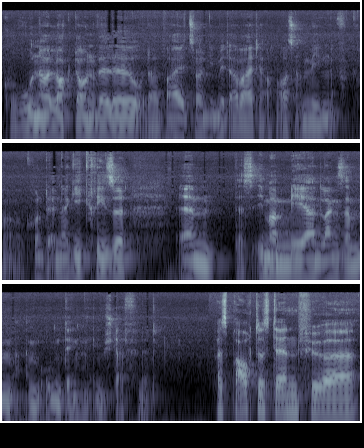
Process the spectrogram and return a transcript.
Corona-Lockdown-Welle oder bald sollen die Mitarbeiter auch aushaben wegen aufgrund der Energiekrise, ähm, dass immer mehr langsam am Umdenken eben stattfindet. Was braucht es denn für,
